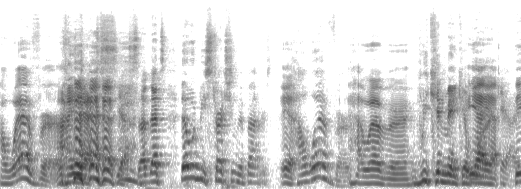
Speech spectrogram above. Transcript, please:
However, Ah, yes yes that, that's that would be stretching the boundaries Yeah. however however, we can make it yeah, work yeah. They,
